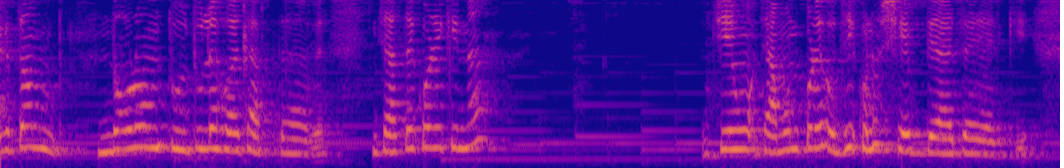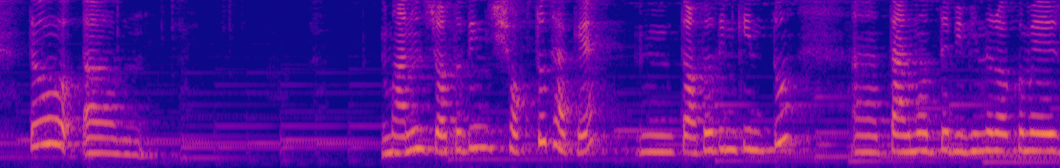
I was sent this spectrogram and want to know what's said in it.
একদম নরম তুলতুলে হয়ে থাকতে হবে। যাতে করে কি না, যে যেমন করে যে কোনো শেপ দেওয়া যায় আর কি। তো মানুষ যতদিন শক্ত থাকে ততদিন কিন্তু তার মধ্যে বিভিন্ন রকমের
